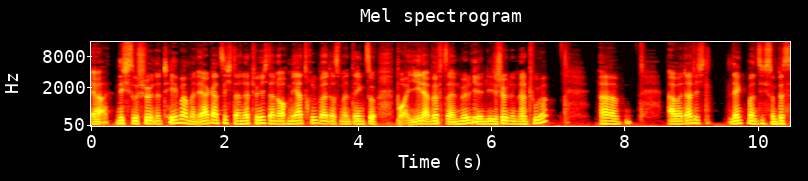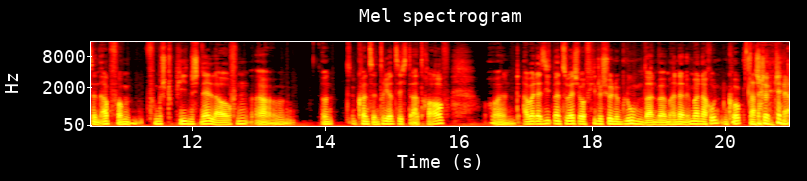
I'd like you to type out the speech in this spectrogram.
ja, nicht so schöne Thema. Man ärgert sich da natürlich dann auch mehr drüber, dass man denkt so, boah, jeder wirft seinen Müll hier in die schöne Natur. Ähm, aber dadurch lenkt man sich so ein bisschen ab vom, vom stupiden Schnelllaufen ähm, und konzentriert sich da drauf. Und, aber da sieht man zum Beispiel auch viele schöne Blumen dann, weil man dann immer nach unten guckt. Das stimmt, ja.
